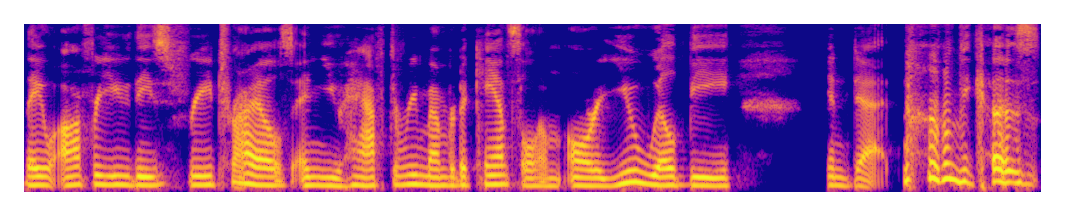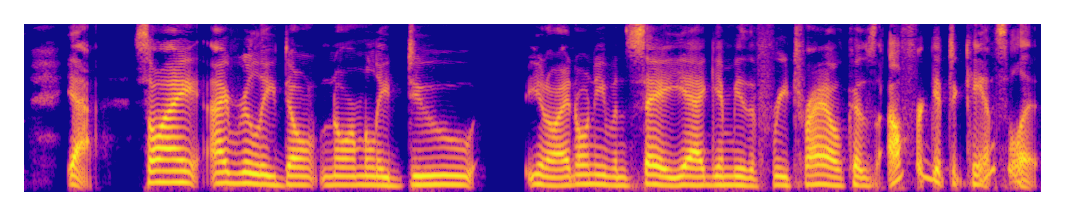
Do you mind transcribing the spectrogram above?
they offer you these free trials and you have to remember to cancel them or you will be in debt because yeah. So i i really don't normally do you know i don't even say yeah give me the free trial because i'll forget to cancel it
